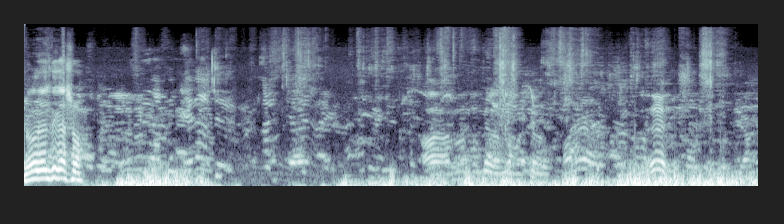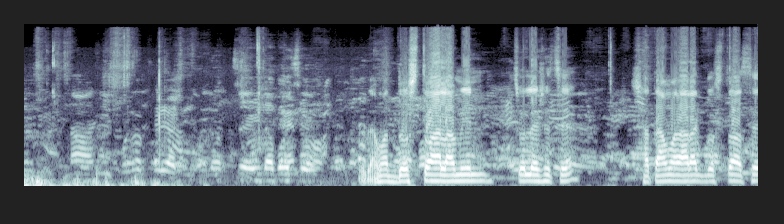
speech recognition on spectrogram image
নূর, এদিকে আসো। আমার দোস্ত আলামিন চলে এসেছে। সাথে আমার আর এক দোস্ত আছে।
